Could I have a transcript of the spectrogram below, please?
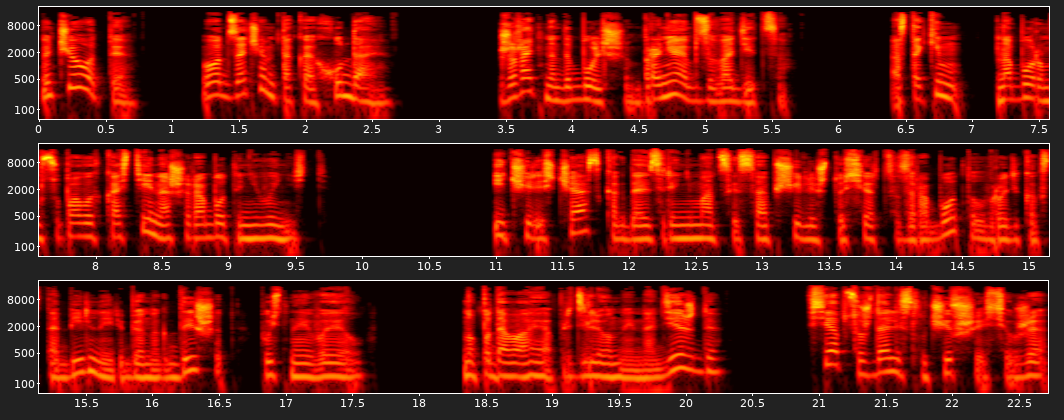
«Ну чего ты? Вот зачем такая худая? Жрать надо больше, броней обзаводиться. А с таким набором суповых костей нашей работы не вынести. И через час, когда из реанимации сообщили, что сердце заработало, вроде как стабильно, и ребенок дышит, пусть на ИВЛ, но подавая определенные надежды, все обсуждали случившееся уже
